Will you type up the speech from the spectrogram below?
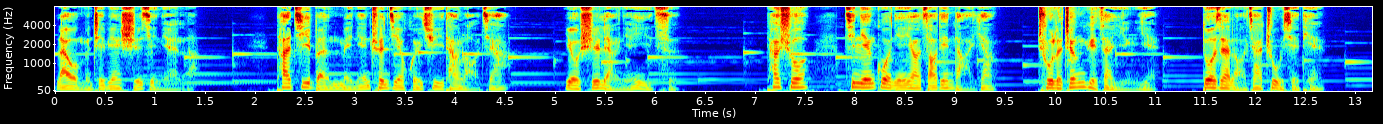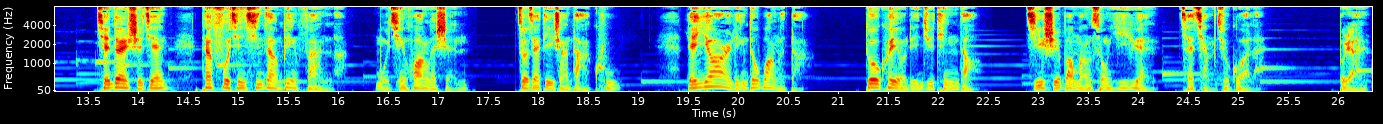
来我们这边十几年了。他基本每年春节回去一趟老家，有时两年一次。他说今年过年要早点打烊，除了正月再营业，多在老家住些天。前段时间他父亲心脏病犯了，母亲慌了神，坐在地上大哭。连幺二零都忘了打，多亏有邻居听到，及时帮忙送医院，才抢救过来，不然，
